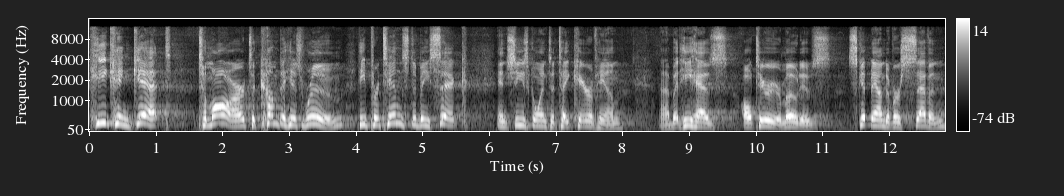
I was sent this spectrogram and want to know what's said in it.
he can get Tamar to come to his room. He pretends to be sick, and she's going to take care of him. Uh, but he has ulterior motives. Skip down to verse 7.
